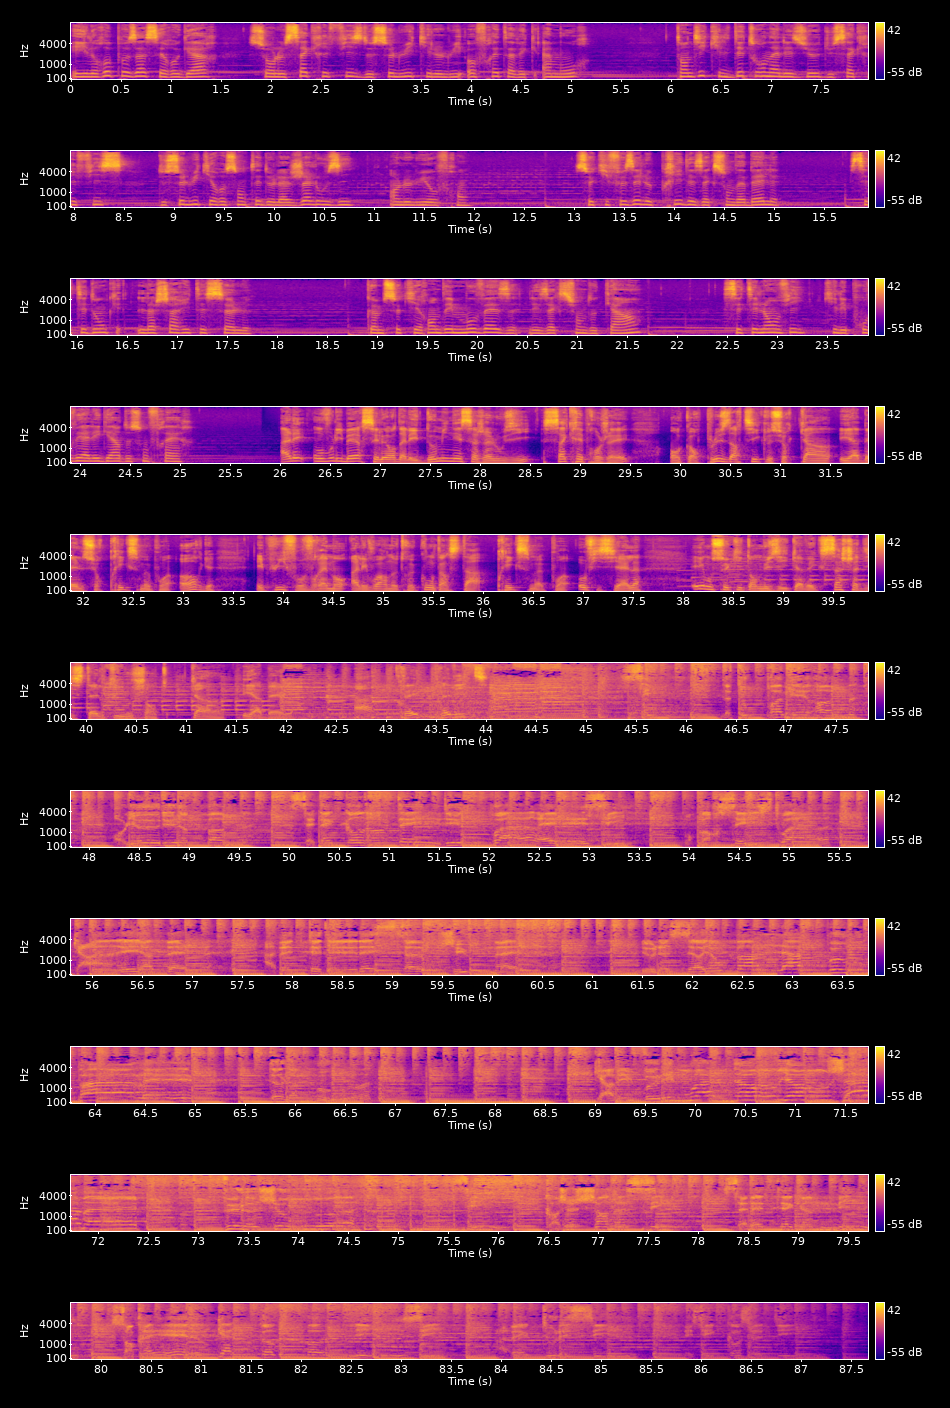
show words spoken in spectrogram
et il reposa ses regards sur le sacrifice de celui qui le lui offrait avec amour, tandis qu'il détourna les yeux du sacrifice de celui qui ressentait de la jalousie en le lui offrant. Ce qui faisait le prix des actions d'Abel, c'était donc la charité seule. comme ce qui rendait mauvaises les actions de Caïn, c'était l'envie qu'il éprouvait à l'égard de son frère. Allez, on vous libère, c'est l'heure d'aller dominer sa jalousie, sacré projet. Encore plus d'articles sur Cain et Abel sur prixme.org. Et puis il faut vraiment aller voir notre compte Insta, prixme.officiel. Et on se quitte en musique avec Sacha Distel qui nous chante Cain et Abel. À très très vite forcer l'histoire. Cain et Abel avaient été des sœurs jumelles. Nous ne serions pas là pour parler de l'amour. Car vous moi n'aurions jamais vu le jour. Si, quand je chante ainsi, ce n'était qu'un mi, sans créer de cacophonie. Si,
